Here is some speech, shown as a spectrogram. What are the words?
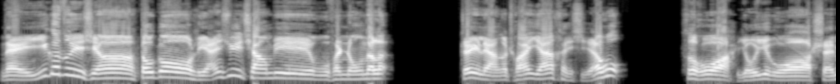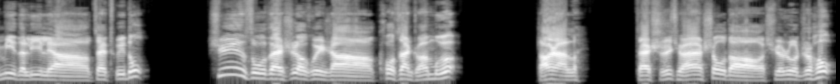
哪一个罪行都够连续枪毙五分钟的了。这两个传言很邪乎，似乎有一股神秘的力量在推动。迅速在社会上扩散传播。当然了，在实权受到削弱之后，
